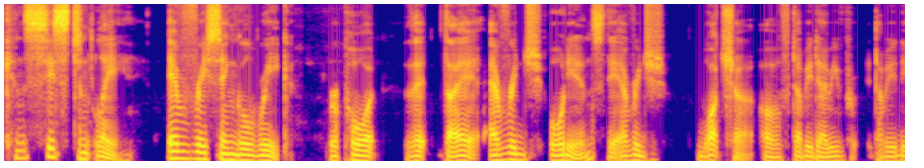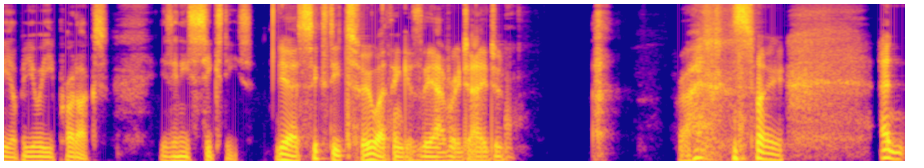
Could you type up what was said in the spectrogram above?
consistently every single week report that the average audience, the average watcher of WWE, WWE products is in his 60s. Yeah, 62, I think, is the average age of. Right? so, and,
